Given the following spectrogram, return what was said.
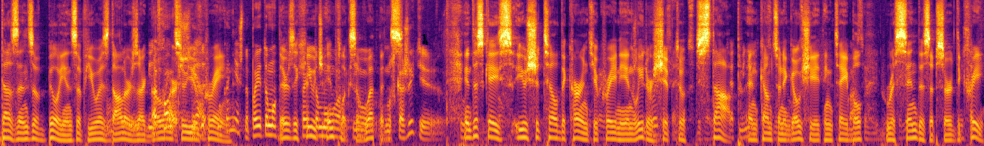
Dozens of billions of US dollars are going to Ukraine. There's a huge influx of weapons. In this case, you should tell the current Ukrainian leadership to stop and come to negotiating table, rescind this absurd decree.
